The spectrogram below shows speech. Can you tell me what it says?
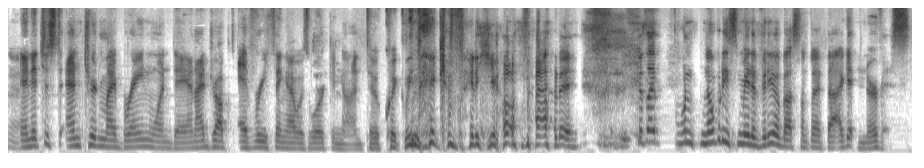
Yeah. and it just entered my brain one day, and I dropped everything I was working on to quickly make a video about it. Because I, when nobody's made a video about something like that, I get nervous.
